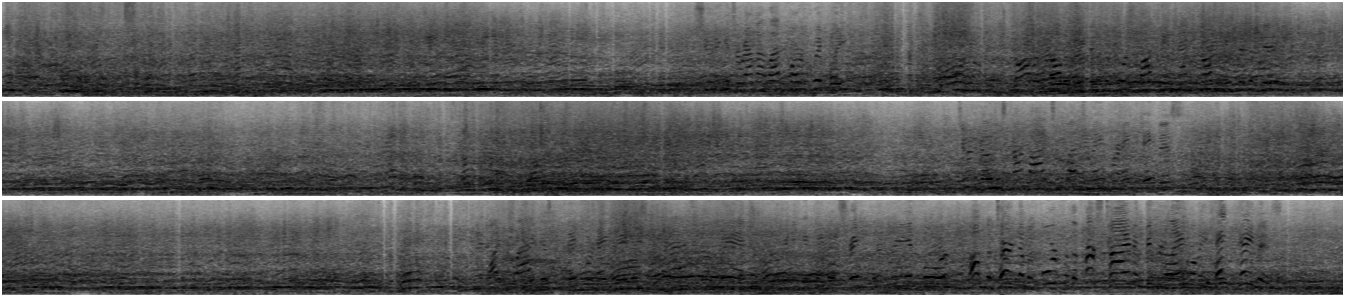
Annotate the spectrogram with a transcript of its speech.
Schutte gets lap car quickly. Robert Dalby moves into the fourth spot. Ken McIntosh moves into fifth. Two to go this time by. Two laps remain for Hank Davis. White flag is the thing for Hank Davis. Has the win. We can keep it straight through three and four. Off the turn number four for the first time in victory lane will be Hank Davis.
